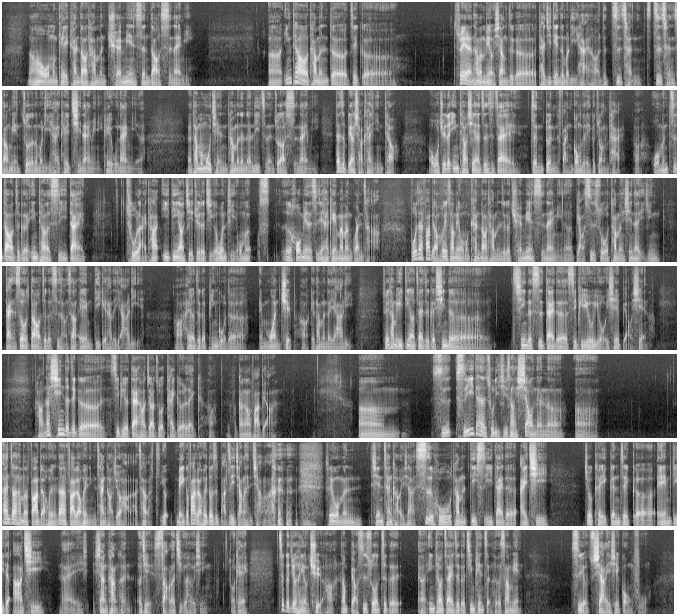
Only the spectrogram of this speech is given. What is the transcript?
然后我们可以看到他们全面升到十纳米。呃，Intel 他们的这个虽然他们没有像这个台积电这么厉害哈，这制程制程上面做的那么厉害，可以七纳米，可以五纳米了。呃，他们目前他们的能力只能做到十纳米，但是不要小看 Intel 我觉得 Intel 现在正是在。整顿反攻的一个状态啊！我们知道这个 Intel 的十一代出来，它一定要解决的几个问题，我们是这个后面的时间还可以慢慢观察。不过在发表会上面，我们看到他们这个全面十纳米呢，表示说他们现在已经感受到这个市场上 AMD 给他的压力啊，还有这个苹果的 M1 chip 啊给他们的压力，所以他们一定要在这个新的新的世代的 CPU 有一些表现。好，那新的这个 CPU 代号叫做 Tiger Lake，哈，刚刚发表。嗯，十十一代的处理器上效能呢，呃，按照他们发表会，但发表会你们参考就好了。参有每个发表会都是把自己讲的很强嘛，所以我们先参考一下。似乎他们第十一代的 i 七就可以跟这个 AMD 的 R 七。来相抗衡，而且少了几个核心，OK，这个就很有趣了哈。那表示说，这个呃，Intel 在这个晶片整合上面是有下了一些功夫，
